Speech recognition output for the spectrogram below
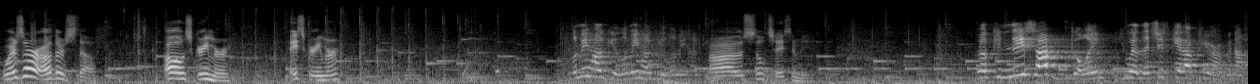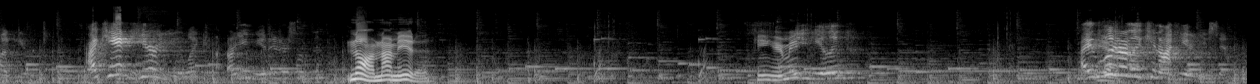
Where's our other stuff? Oh, Screamer. Hey, Screamer. Let me hug you. Let me hug you. Let me hug you. Uh, they're still chasing me. Bro, can they stop going? You wait, let's just get up here. I'm gonna hug you. I can't hear you. Like, are you muted or something? No, I'm not muted. Can you hear me? Are you healing? I Yeah. literally cannot hear you, Sam.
